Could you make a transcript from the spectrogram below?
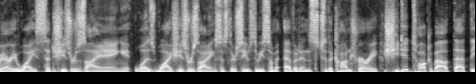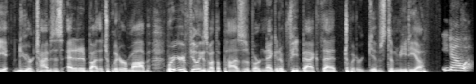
Bari Weiss said she's resigning was why she's resigning, since there seems to be some evidence to the contrary. She did talk about that the New York Times is edited by the Twitter mob. What are your feelings about the positive or negative feedback that Twitter gives to media? You know,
